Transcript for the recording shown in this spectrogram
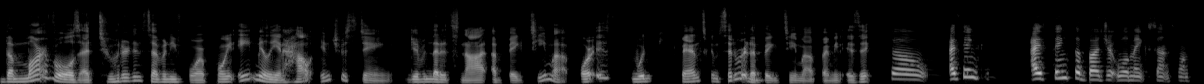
the Marvels at 274.8 million. How interesting, given that it's not a big team up, or is would fans consider it a big team up? I mean, is it So, I think I think the budget will make sense once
